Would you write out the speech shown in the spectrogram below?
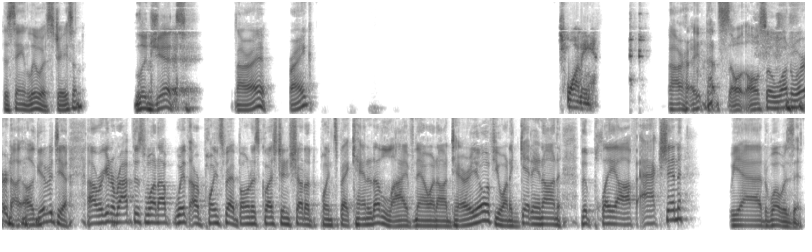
to St. Louis. Jason? Legit. All right. Frank? 20. All right. That's also one word. I'll give it to you. Uh, we're going to wrap this one up with our PointsBet bonus question. Shout out to PointsBet Canada, live now in Ontario. If you want to get in on the playoff action, we had, what was it?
